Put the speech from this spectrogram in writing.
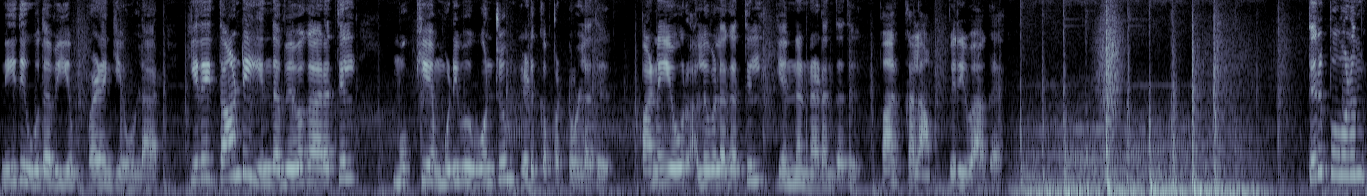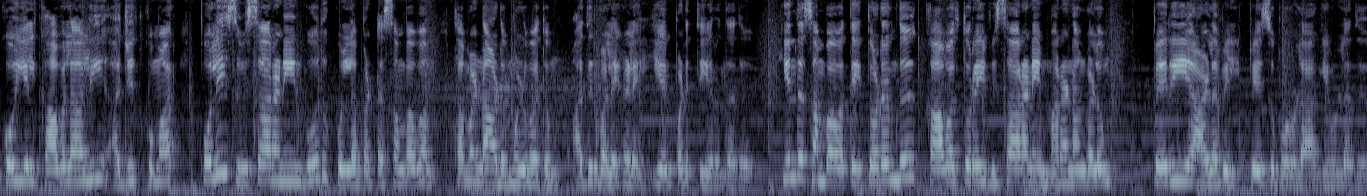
நிதி உதவியும் வழங்கியுள்ளார். இதை தாண்டி இந்த விவகாரத்தில் முக்கிய முடிவு ஒன்றும் எடுக்கப்பட்டுள்ளது. பனையூர் அலுவலகத்தில் என்ன நடந்தது? பார்க்கலாம் விரிவாக. திருப்புவனம் கோயில் காவலாளி அஜித்குமார் போலீஸ் விசாரணையின் போது கொல்லப்பட்ட சம்பவம் தமிழ்நாடு முழுவதும் அதிர்வலைகளை ஏற்படுத்தியிருந்தது. இந்த சம்பவத்தை தொடர்ந்து காவல்துறை விசாரணை மரணங்களும் பெரிய அளவில் பேசுபொருளாகியுள்ளது.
